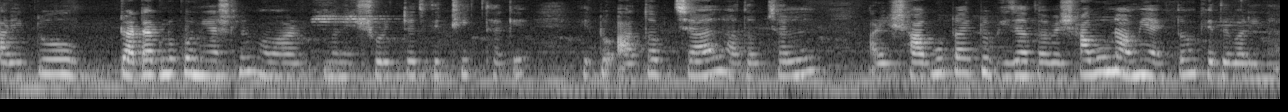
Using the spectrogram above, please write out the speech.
আর একটু টাটা গ্লুকো নিয়ে আসলাম। আমার মানে শরীরটা যদি ঠিক থাকে, একটু আতপ চাল আতপ চাল আর এই সাবুটা একটু ভিজাতে হবে। সাবু না আমি একদম খেতে পারি না।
